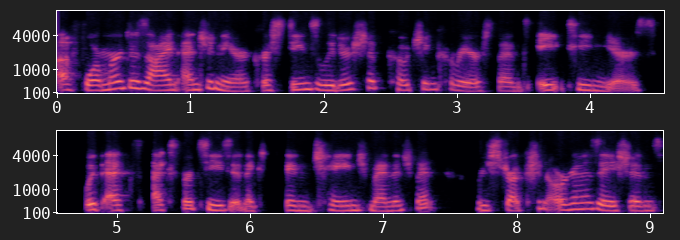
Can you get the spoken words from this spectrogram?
A former design engineer, Christine's leadership coaching career spans 18 years with ex- expertise in, in change management, restructuring organizations,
